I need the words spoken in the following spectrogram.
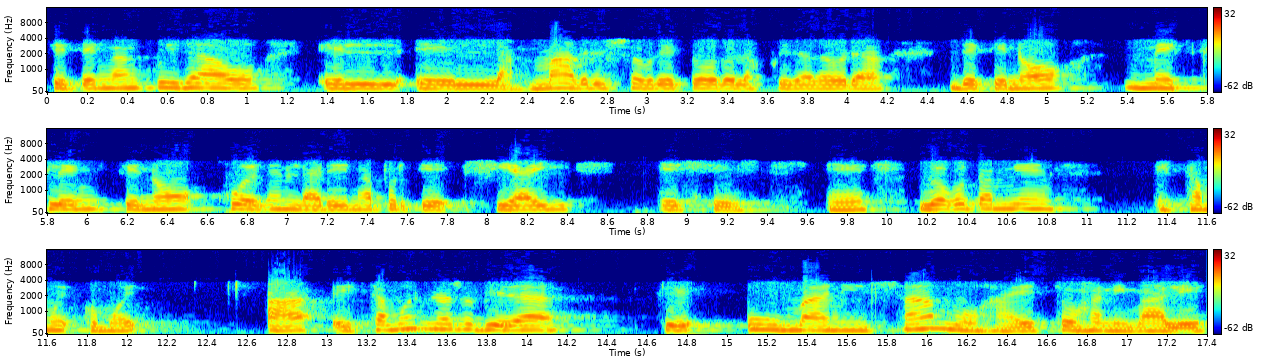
que tengan cuidado las madres sobre todo, las cuidadoras, de que no mezclen, que no jueguen la arena, porque si hay heces. ¿eh? Luego también estamos como ah, estamos en una sociedad que humanizamos a estos animales,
